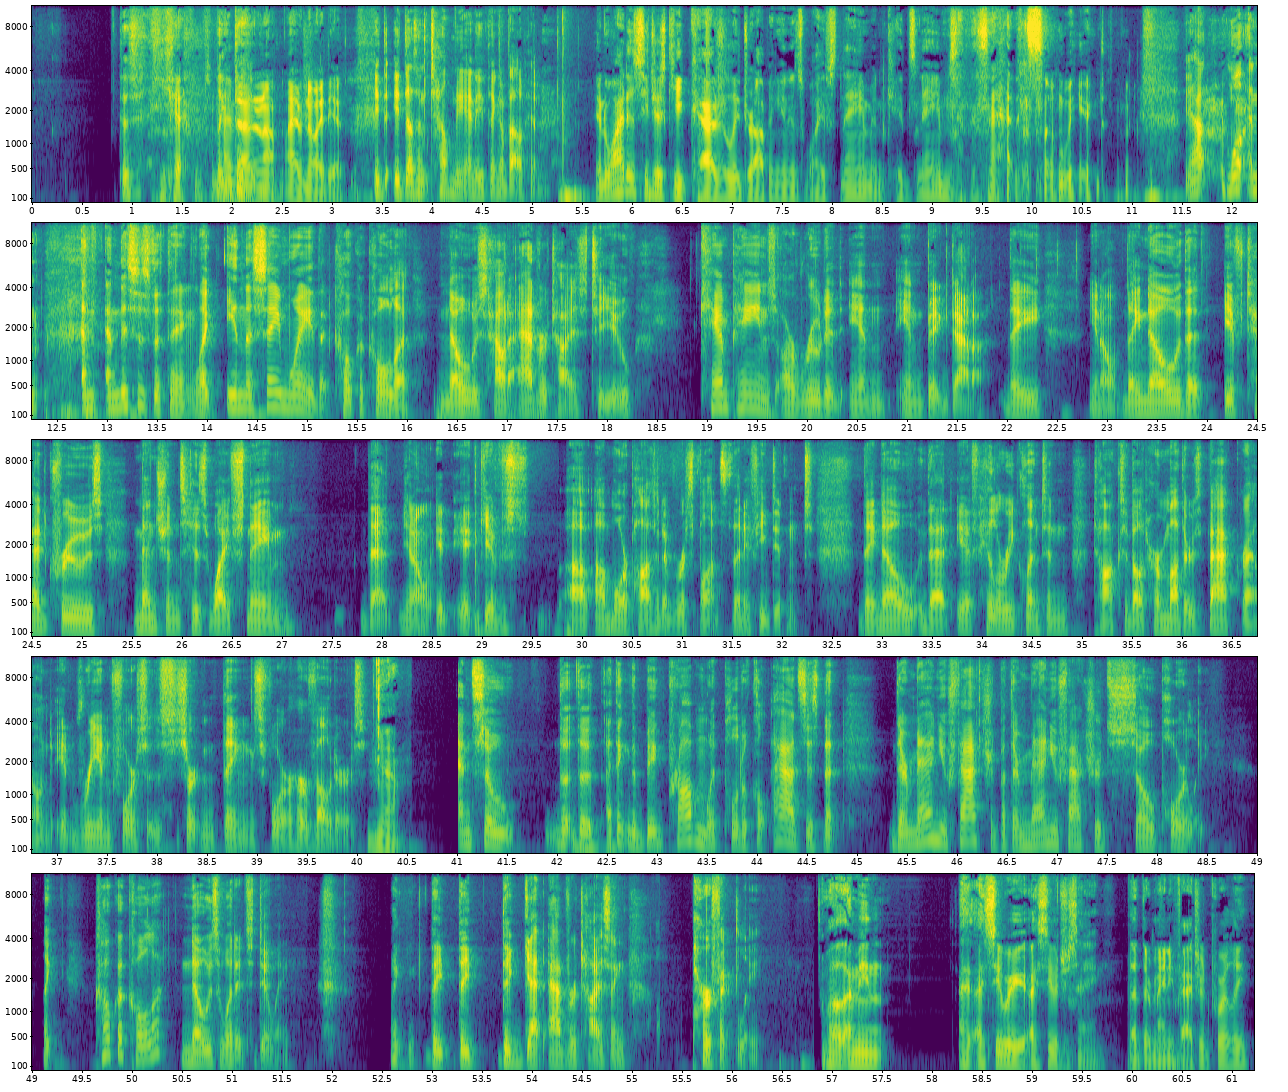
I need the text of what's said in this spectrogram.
Does Yeah. Like, I, I don't know. I have no idea. it, it doesn't tell me anything about him. And why does he just keep casually dropping in his wife's name and kids' names in this ad? It's so weird. Yeah. Well, and and and this is the thing. Like in the same way that Coca-Cola knows how to advertise to you, campaigns are rooted in in big data. They, you know, they know that if Ted Cruz mentions his wife's name, that you know it it gives a, a more positive response than if he didn't. They know that if Hillary Clinton talks about her mother's background, it reinforces certain things for her voters Yeah. and so the the I think the big problem with political ads is that they're manufactured, but they're manufactured so poorly. Like Coca-Cola knows what it's doing. Like they they they get advertising perfectly. Well, I mean, I, I see where you, I see what you're saying that they're manufactured poorly,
